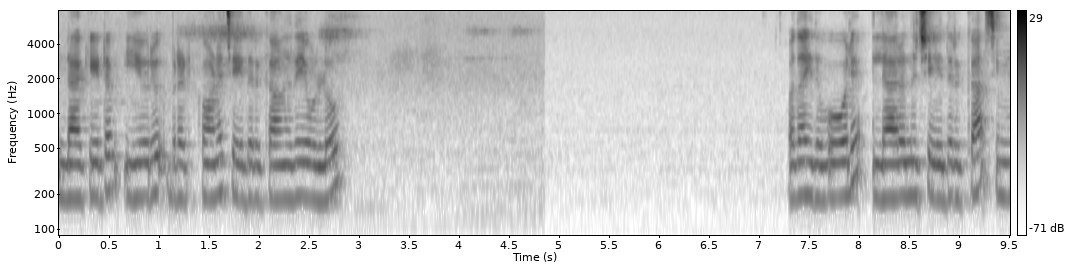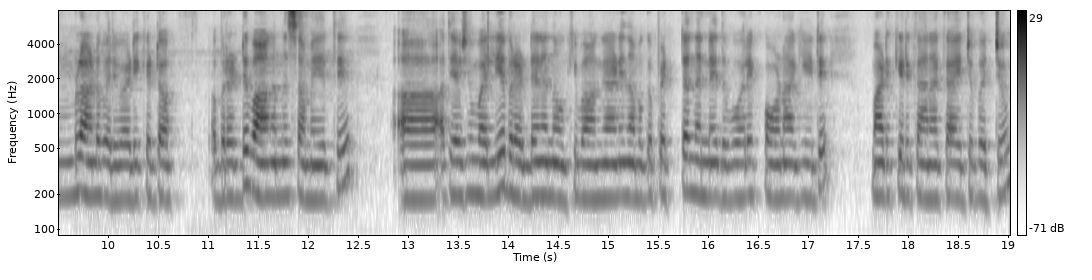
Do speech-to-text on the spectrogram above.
ഉണ്ടാക്കിയിട്ടും ഈ ഒരു ബ്രെഡ് കോൺ ചെയ്തെടുക്കാവുന്നതേ ഉള്ളൂ. അപ്പോൾ അതാ ഇതുപോലെ എല്ലാവരും ഒന്ന് ചെയ്തെടുക്കുക. സിമ്പിളാണ് പരിപാടി കേട്ടോ. അപ്പോൾ ബ്രെഡ് വാങ്ങുന്ന സമയത്ത് അത്യാവശ്യം വലിയ ബ്രെഡ് തന്നെ നോക്കി വാങ്ങുകയാണെങ്കിൽ നമുക്ക് പെട്ടെന്ന് തന്നെ ഇതുപോലെ കോണാക്കിയിട്ട് മടക്കിയെടുക്കാനൊക്കെ ആയിട്ട് പറ്റും.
